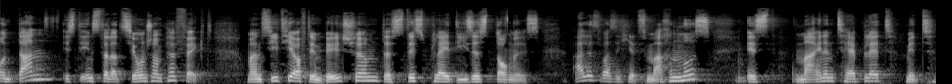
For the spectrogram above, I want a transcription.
Und dann ist die Installation schon perfekt. Man sieht hier auf dem Bildschirm das Display dieses Dongles. Alles, was ich jetzt machen muss, ist meinen Tablet mit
